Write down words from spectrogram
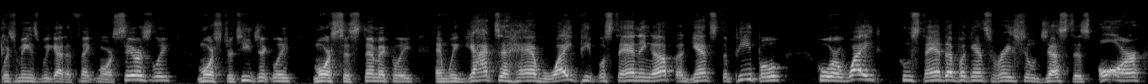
which means we got to think more seriously, more strategically, more systemically. And we got to have white people standing up against the people who are white who stand up against racial justice or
